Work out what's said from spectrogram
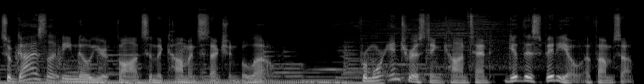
So guys, let me know your thoughts in the comments section below. For more interesting content, give this video a thumbs up.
